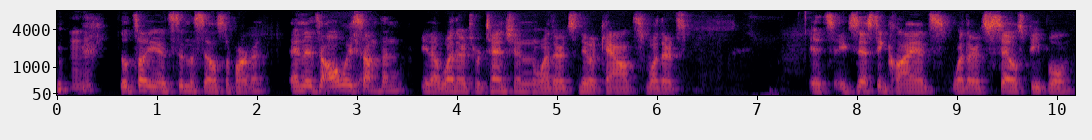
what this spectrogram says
Mm-hmm. They'll tell you it's in the sales department. And it's always yeah. something, you know, whether it's retention, whether it's new accounts, whether it's it's existing clients, whether it's salespeople,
